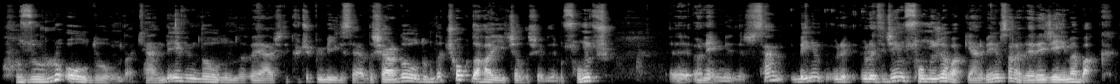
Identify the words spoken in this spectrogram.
huzurlu olduğumda, kendi evimde olduğumda veya işte küçük bir bilgisayar dışarıda olduğumda çok daha iyi çalışabilirim. Sonuç e, önemlidir. Sen benim üreteceğim sonuca bak yani benim sana vereceğime bak.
